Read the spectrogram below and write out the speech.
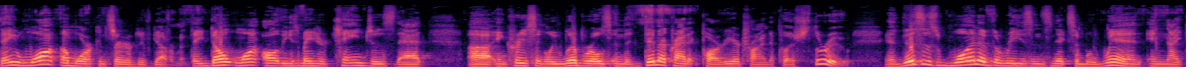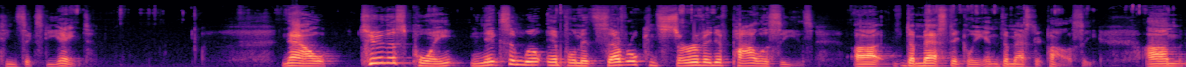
they want a more conservative government. They don't want all these major changes that uh, increasingly liberals in the Democratic Party are trying to push through. And this is one of the reasons Nixon will win in 1968. Now, to this point, Nixon will implement several conservative policies uh, domestically in domestic policy. Um,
